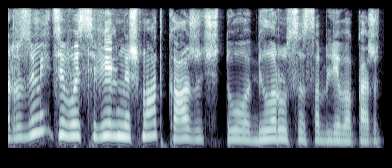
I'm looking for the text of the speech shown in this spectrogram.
разумееце вось вельмі шмат кажуць что беларусы асабліва кажуць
